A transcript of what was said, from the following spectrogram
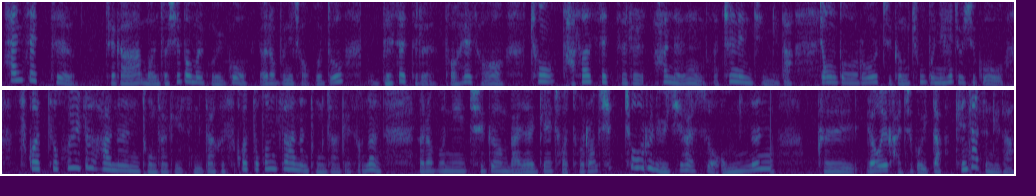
한 세트 제가 먼저 시범을 보이고 여러분이 적어도 4세트를 더해서 총 5세트를 하는 챌린지입니다. 이 정도로 지금 충분히 해주시고 스쿼트 홀드하는 동작이 있습니다. 그 스쿼트 홀드하는 동작에서는 여러분이 지금 만약에 저처럼 10초를 유지할 수 없는 근력을 가지고 있다. 괜찮습니다.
